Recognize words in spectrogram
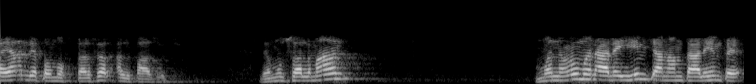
بیان دی په مختصر الفاظو کې د مسلمان منعومن علیهم چې انعام تعلیم ته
